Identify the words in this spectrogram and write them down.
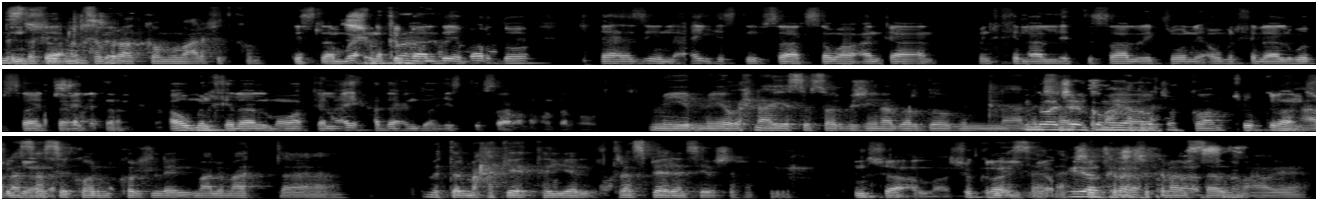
نستفيد من خبراتكم ومعرفتكم. تسلم. وإحنا في PalPay برضه جاهزين لأي استفسار سواء كان من خلال الاتصال الإلكتروني أو من خلال ال website تاعتنا أو من خلال المواقع لاي حدا عنده أي استفسار على هذا الموضوع. 100% وإحنا أي استفسار بيجينا برضه من بنوجه لكم إياه شكرا على أساس يكون كل المعلومات آه، مثل ما حكيت هي ال transparency والشفافية. إن شاء الله. شكرا شكرا شكرا أستاذ معاوية.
